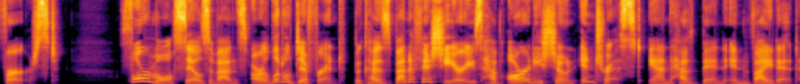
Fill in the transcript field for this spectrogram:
first. Formal sales events are a little different because beneficiaries have already shown interest and have been invited.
